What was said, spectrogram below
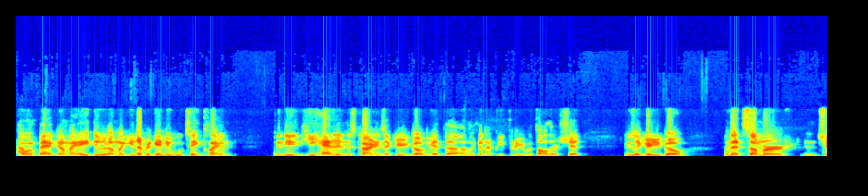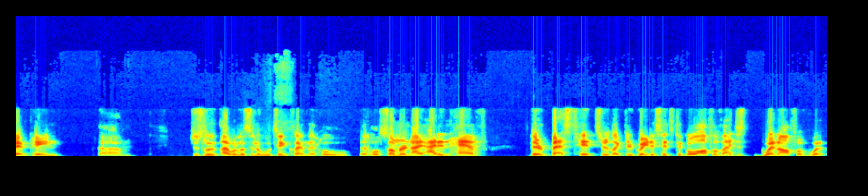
I went back and I'm like, hey, dude, I'm like, you never gave me Wu Tang Clan. And he, he had it in his car and he's like, here you go. He had like an MP3 with all their shit. He was like, here you go. And that summer in Champagne, um, just li- I would listen to Wu Tang Clan that whole that whole summer, and I, I didn't have their best hits or like their greatest hits to go off of. I just went off of what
